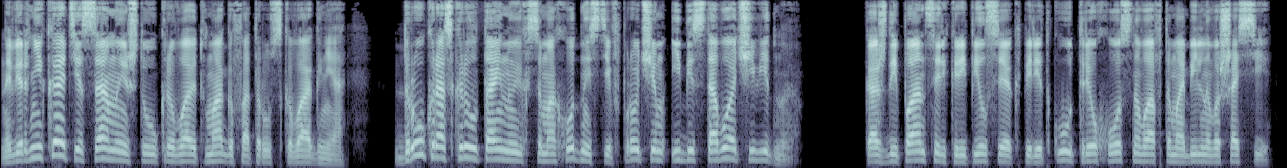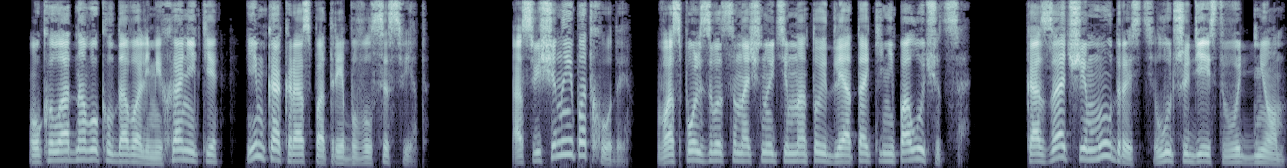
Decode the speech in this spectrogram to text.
Наверняка те самые, что укрывают магов от русского огня. Друг раскрыл тайну их самоходности, впрочем, и без того очевидную. Каждый панцирь крепился к передку трехосного автомобильного шасси. Около одного колдовали механики, им как раз потребовался свет. Освещенные подходы. Воспользоваться ночной темнотой для атаки не получится. Казачья мудрость, лучше действовать днем,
